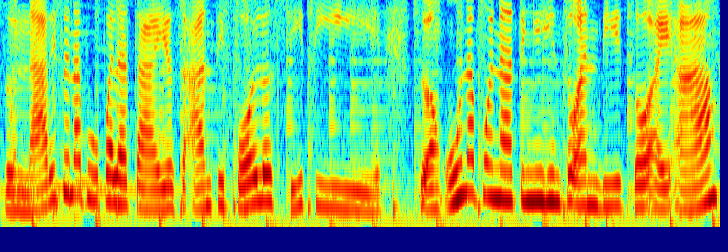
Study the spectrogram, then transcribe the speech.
So narito na po pala tayo sa Antipolo City. So ang una po nating hihintuan dito ay ang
